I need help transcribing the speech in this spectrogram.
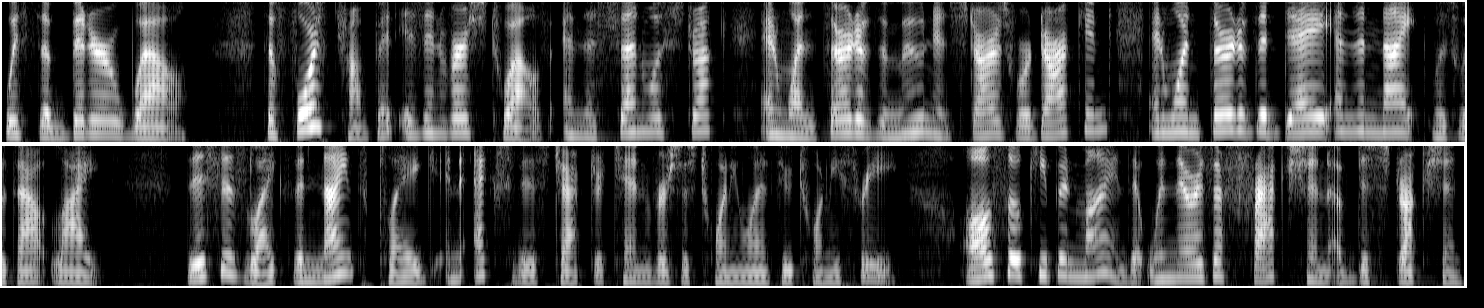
with the bitter well. The fourth trumpet is in verse 12, and the sun was struck, and one third of the moon and stars were darkened, and one third of the day and the night was without light. This is like the ninth plague in Exodus chapter 10, verses 21 through 23. Also, keep in mind that when there is a fraction of destruction,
